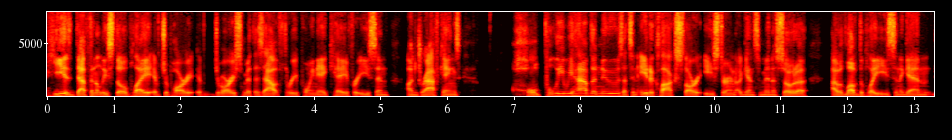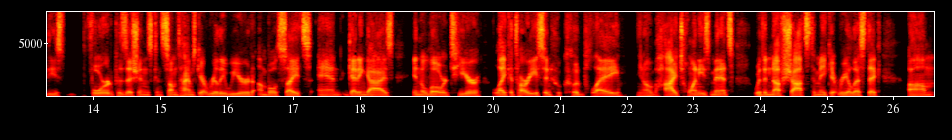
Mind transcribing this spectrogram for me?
He is definitely still play if Jabari if Jabari Smith is out. 3.8K for Eason on DraftKings. Hopefully, we have the news. That's an eight o'clock start Eastern against Minnesota. I would love to play Eason again. These forward positions can sometimes get really weird on both sites and getting guys in the lower tier like Atari Eason who could play, you know, high 20s minutes with enough shots to make it realistic. Um,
